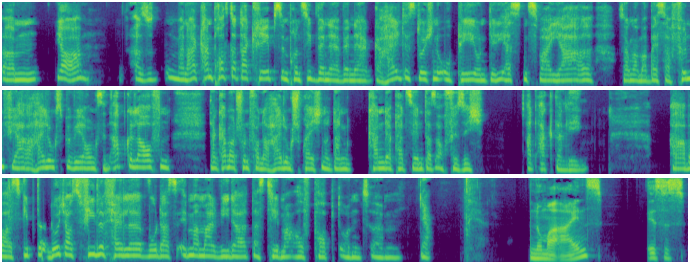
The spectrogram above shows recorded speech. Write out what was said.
ähm, ja, also man hat, kann Prostatakrebs im Prinzip, wenn er, wenn er geheilt ist durch eine OP und die ersten zwei Jahre, sagen wir mal besser fünf Jahre Heilungsbewährung sind abgelaufen, dann kann man schon von einer Heilung sprechen und dann kann der Patient das auch für sich ad acta legen. Aber es gibt durchaus viele Fälle, wo das immer mal wieder das Thema aufpoppt und ähm, ja. Nummer eins ist es,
